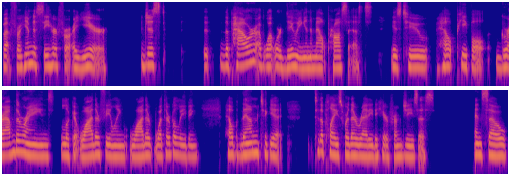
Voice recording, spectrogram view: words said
But for him to see her for a year, just the, power of what we're doing in the melt process is to help people grab the reins, look at why they're feeling, why they're what they're believing, help them to get to the place where they're ready to hear from Jesus. And so,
